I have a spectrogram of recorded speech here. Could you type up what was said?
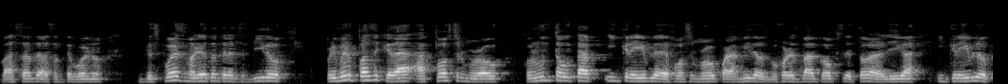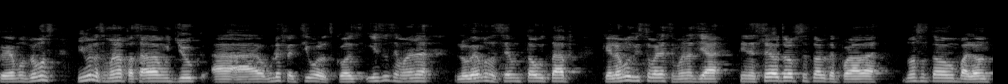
bastante, bastante bueno. Después, Mariota encendido, primer pase que da a Foster Moreau, con un toe tap increíble de Foster Moreau, para mí de los mejores backups de toda la liga, increíble lo que vemos, vemos, vimos la semana pasada un juke a, un defensivo de los Colts, y esta semana lo vemos hacer un toe tap, que lo hemos visto varias semanas ya, tiene cero drops en toda la temporada, no ha soltado un balón,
